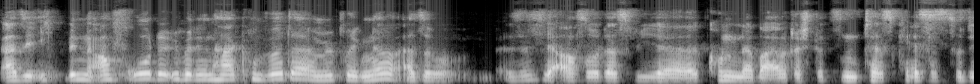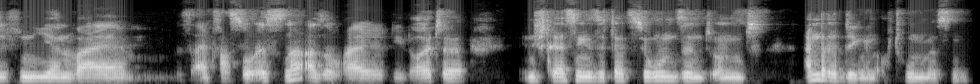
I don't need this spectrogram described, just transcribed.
Also ich bin auch froh über den H-Converter im Übrigen, ne? Also es ist ja auch so, dass wir Kunden dabei unterstützen, Testcases zu definieren, weil es einfach so ist, ne? Also weil die Leute in stressigen Situationen sind und andere Dinge noch tun müssen.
